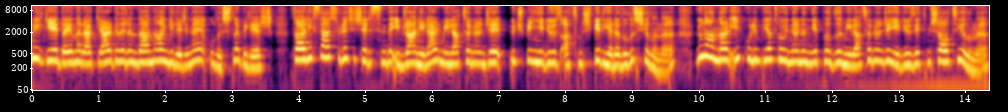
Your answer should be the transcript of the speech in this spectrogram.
bilgiye dayanarak yargılarından hangilerine ulaşılabilir? Tarihsel süreç içerisinde İbraniler M.Ö. 3761 yaratılış yılını, Yunanlar ilk olimpiyat oyunlarının yapıldığı M.Ö. 776 yılını,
